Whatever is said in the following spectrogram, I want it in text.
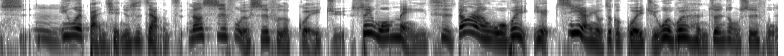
时，嗯，因为板前就是这样子。那师傅有师傅的规矩，所以我每一次，当然我会也既然有这个规矩，我也会很尊重师傅。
